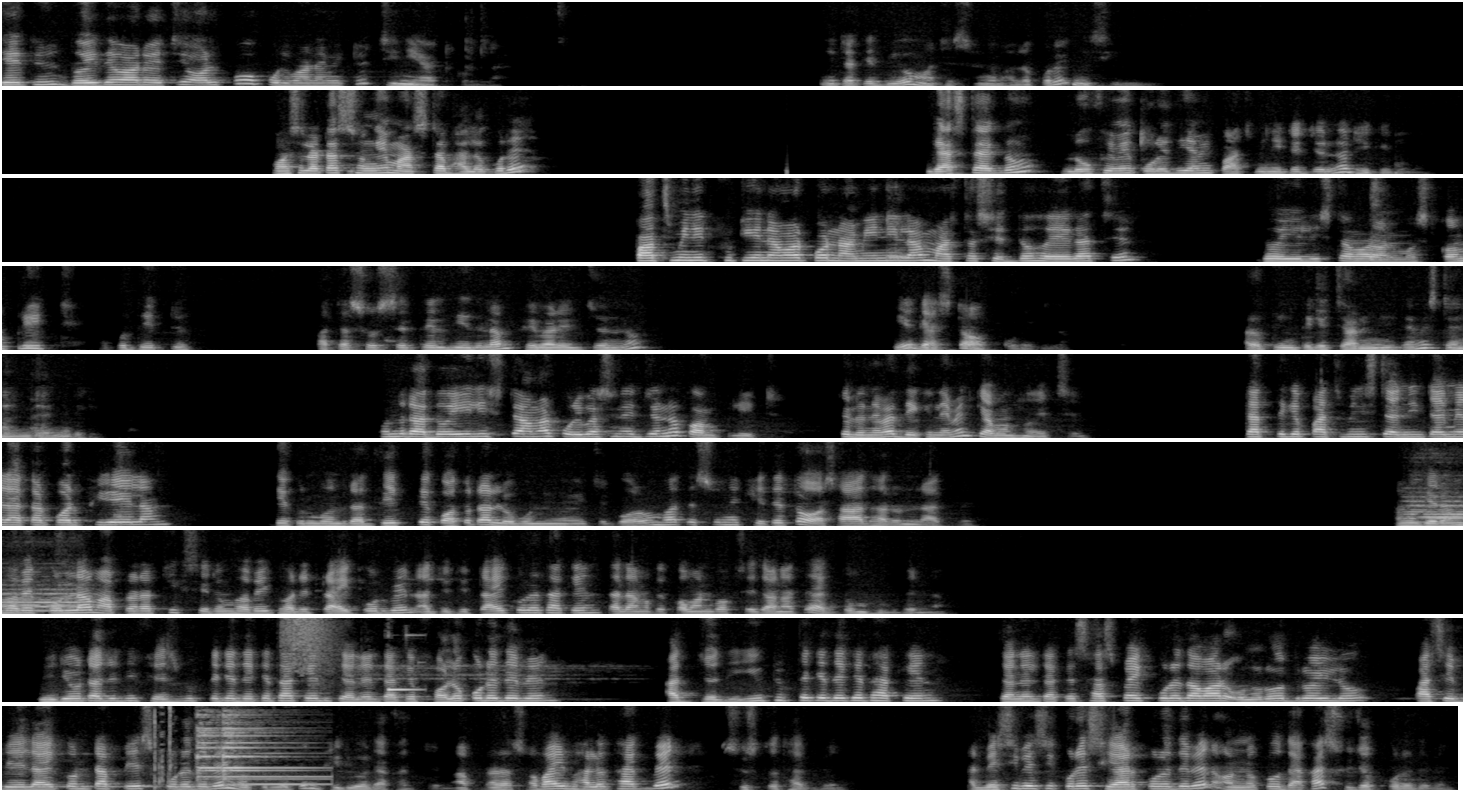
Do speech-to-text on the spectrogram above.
যেহেতু দই দেওয়া রয়েছে, অল্প পরিমাণ আমি একটু চিনি অ্যাড করলাম। এটাকে দিয়েও মাছের সঙ্গে ভালো করে মিশিয়ে নিই মশলাটার সঙ্গে মাছটা ভালো করে গ্যাসটা একদম লো ফ্লেমে করে দিয়ে আমি পাঁচ মিনিটের জন্য ঢেকে দিলাম পাঁচ মিনিট ফুটিয়ে নেওয়ার পর নামিয়ে নিলাম। মাছটা সেদ্ধ হয়ে গেছে। দই ইলিশটা আমার অলমোস্ট কমপ্লিট উপর দিয়ে একটু কাঁচা সর্ষের তেল দিয়ে দিলাম ফ্লেভারের জন্য। দিয়ে গ্যাসটা অফ করে দিলাম। আরও তিন থেকে চার মিনিট আমি স্ট্যান্ডিং টাইমে রেখে বন্ধুরা, দই ইলিশটা আমার পরিবেশনের জন্য কমপ্লিট চলুন এবার দেখে নেবেন কেমন হয়েছে। চার থেকে পাঁচ মিনিট স্ট্যান্ডিং টাইমে রাখার পর ফিরে এলাম। দেখুন বন্ধুরা, দেখতে কতটা লোভনীয় হয়েছে। গরম ভাতের সঙ্গে খেতে তো অসাধারণ লাগবে। আমি যেরমভাবে করলাম, আপনারা ঠিক সেরমভাবেই ঘরে ট্রাই করবেন। আর যদি ট্রাই করে থাকেন, তাহলে আমাকে কমেন্ট বক্সে জানাতে একদম ভুলবেন না। ভিডিওটা যদি ফেসবুক থেকে দেখে থাকেন, চ্যানেলটাকে ফলো করে দেবেন। আর যদি ইউটিউব থেকে দেখে থাকেন, চ্যানেলটাকে সাবস্ক্রাইব করে দেওয়ার অনুরোধ রইল। পাশে বেল আইকনটা প্রেস করে দেবেন নতুন নতুন ভিডিও দেখার জন্য। আপনারা সবাই ভালো থাকবেন, সুস্থ থাকবেন। আর বেশি বেশি করে শেয়ার করে দেবেন, অন্যকেও দেখার সুযোগ করে দেবেন।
